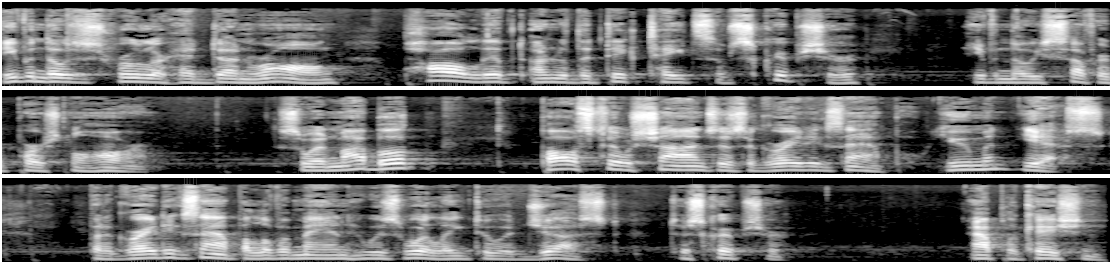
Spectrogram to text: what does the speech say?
Even though this ruler had done wrong, Paul lived under the dictates of Scripture, even though he suffered personal harm. So, in my book, Paul still shines as a great example. Human, yes, but a great example of a man who is willing to adjust to Scripture. Application.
